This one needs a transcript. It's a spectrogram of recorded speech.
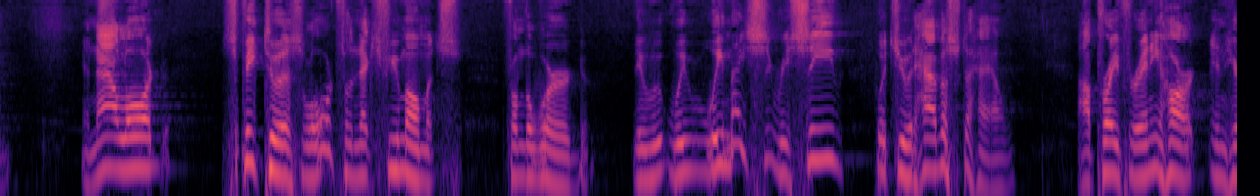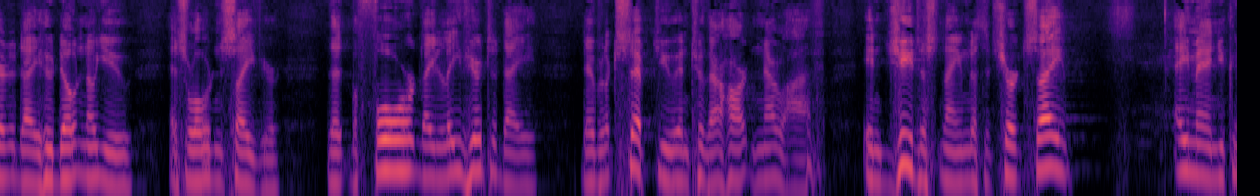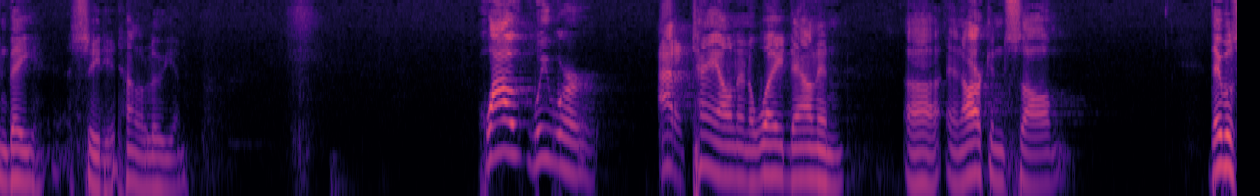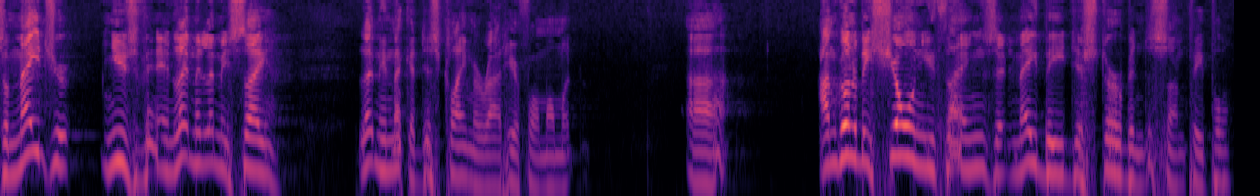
And now, Lord, speak to us, Lord, for the next few moments from the Word. We, we, we may receive what you would have us to have. I pray for any heart in here today who don't know you as Lord and Savior, that before they leave here today, they will accept you into their heart and their life. In Jesus' name, let the church say, Amen. You can be seated. Hallelujah. While we were out of town and away down in uh, in Arkansas, there was a major news event. And let me let me say, let me make a disclaimer right here for a moment. Uh, I'm going to be showing you things that may be disturbing to some people.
